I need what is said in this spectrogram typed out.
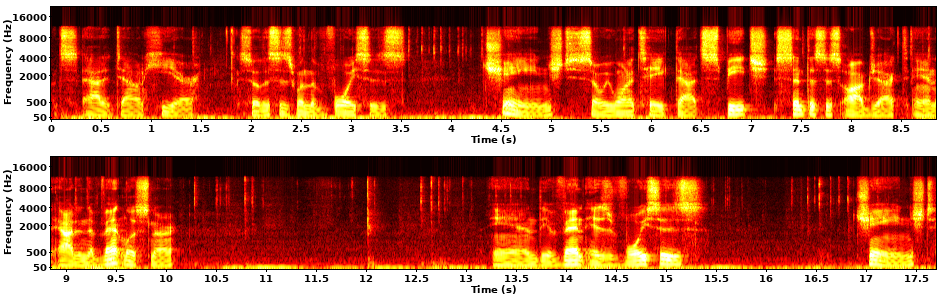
Let's add it down here. So this is when the voice is changed. So we want to take that speech synthesis object and add an event listener and the event is voices changed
